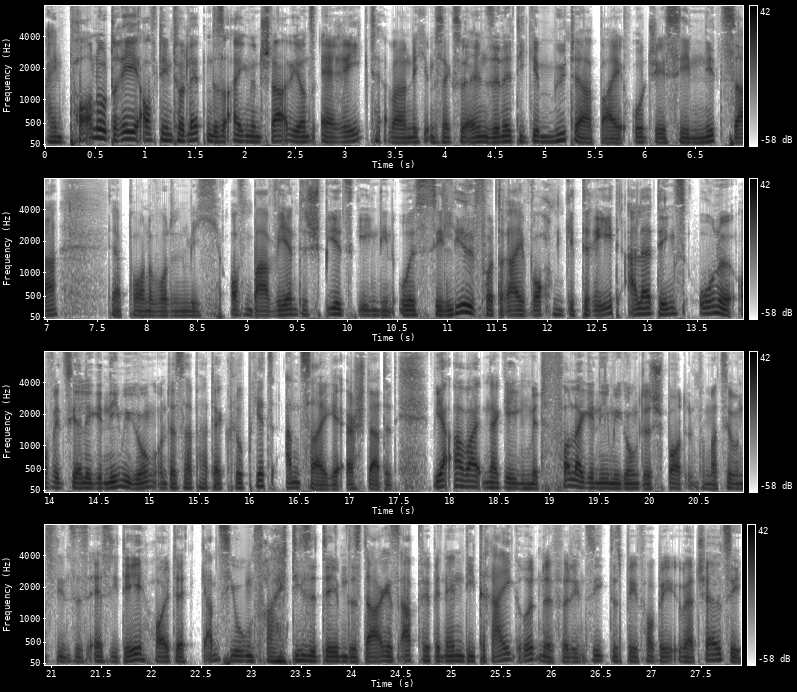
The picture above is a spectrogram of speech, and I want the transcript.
Ein Pornodreh auf den Toiletten des eigenen Stadions erregt, aber nicht im sexuellen Sinne, die Gemüter bei OGC Nizza. Der Porno wurde nämlich offenbar während des Spiels gegen den OSC Lille vor drei Wochen gedreht, allerdings ohne offizielle Genehmigung und deshalb hat der Club jetzt Anzeige erstattet. Wir arbeiten dagegen mit voller Genehmigung des Sportinformationsdienstes SID heute ganz jugendfrei diese Themen des Tages ab. Wir benennen die drei Gründe für den Sieg des BVB über Chelsea.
